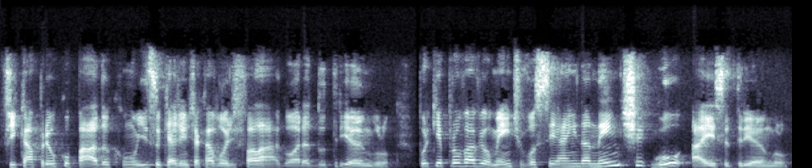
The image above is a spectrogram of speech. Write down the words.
ficar preocupado com isso que a gente acabou de falar agora do triângulo, porque provavelmente você ainda nem chegou a esse triângulo.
